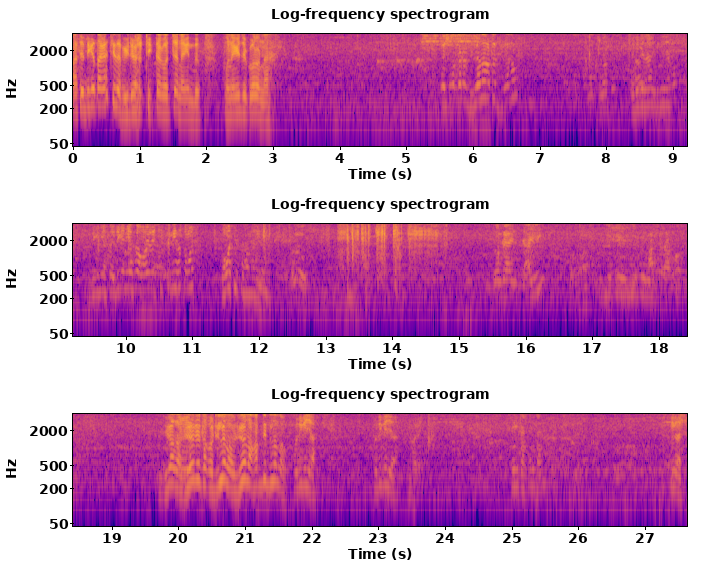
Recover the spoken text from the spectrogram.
মাছের দিকে তাকাচ্ছি তো ভিডিও ঠিকঠাক হচ্ছে না কিন্তু মনে কিছু করো না। ঢিলে দাও ওটা ঢিলে দাও। ঢিলে দাও ঢিলে দিয়ে থাকো ঢিলে দাও ঢিলে দাও হাত দিয়ে ঢিলে দাও। ওদিকে যা ওদিকে যা। কোনটা কোনটা ঠিক আছে আচ্ছা ঠিক আছে ওই মাথার উপর যাও তুমি, এখানে আছে।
